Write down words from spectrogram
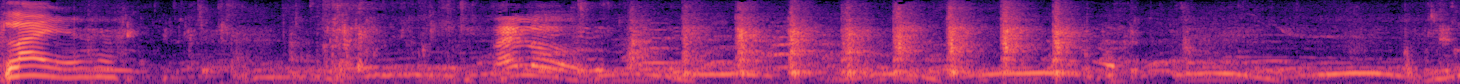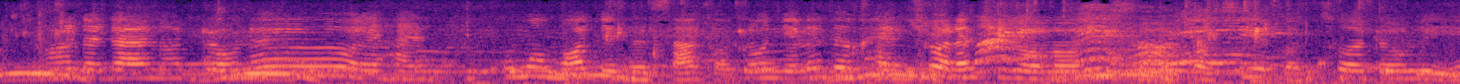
lại lại lờ nó đây đây nó trốn nữa. rồi hay cũng mua mỏi chuyện được sao còn trốn vậy lấy được khen chua đã chua rồi sao còn xia còn chua trốn lì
